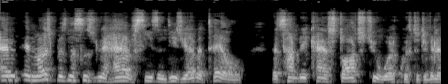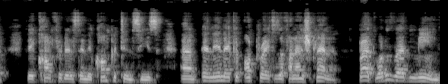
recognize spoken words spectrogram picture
and in most businesses, you have C's and D's, you have a tail that somebody can start to work with to develop their confidence and their competencies. Um, and then they can operate as a financial planner. But what does that mean?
